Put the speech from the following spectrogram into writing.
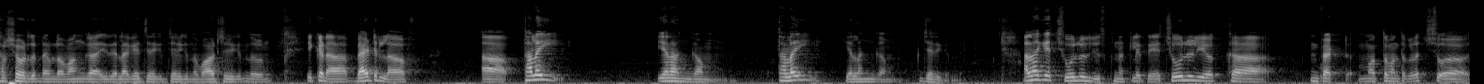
హర్షవర్ధన్ టైంలో వంగ ఇది ఎలాగే జరిగి జరిగిందో వారు జరిగిందో ఇక్కడ బ్యాటిల్ ఆఫ్ తలై యలంగం తలై యలంగం జరిగింది. అలాగే చోళులు చూసుకున్నట్లయితే చోళుల యొక్క ఇన్ఫ్యాక్ట్ మొత్తం అంతా కూడా చో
